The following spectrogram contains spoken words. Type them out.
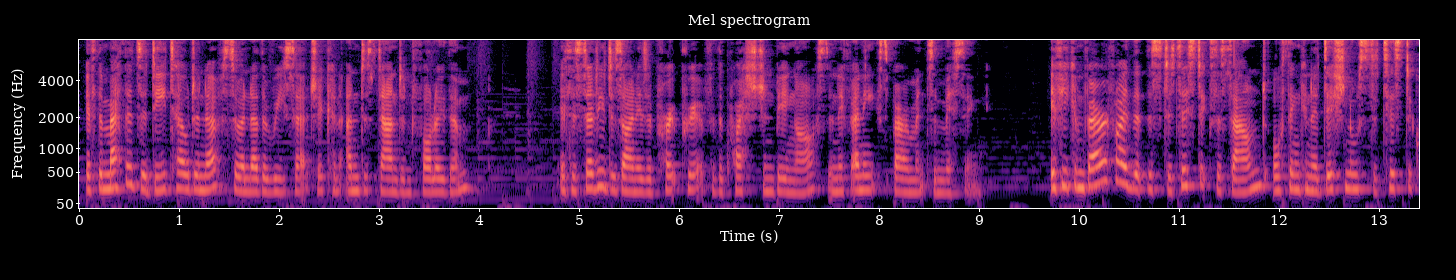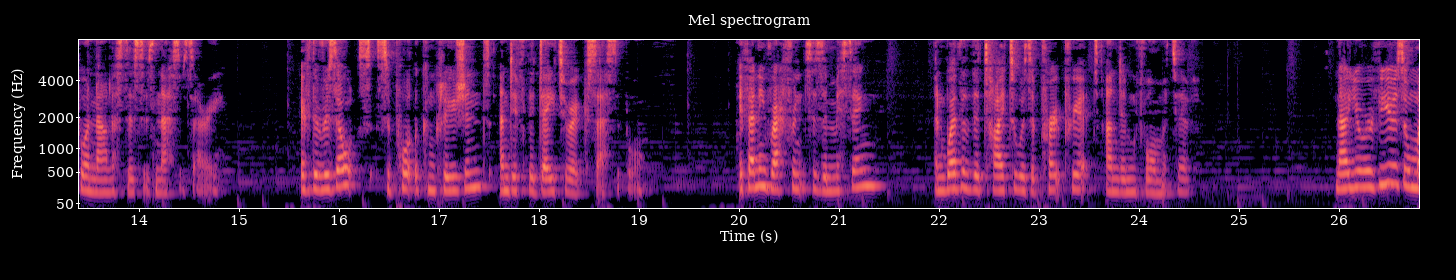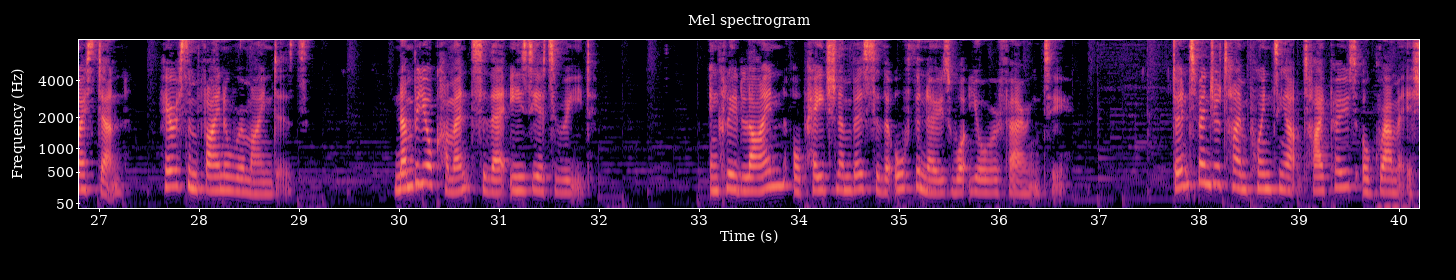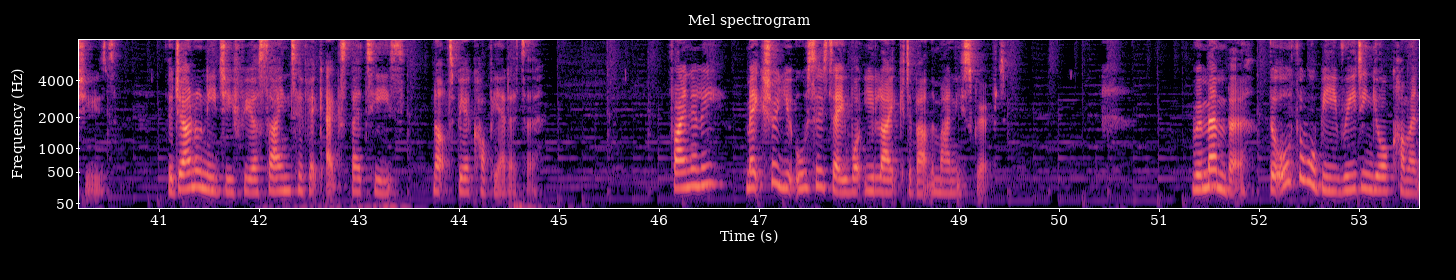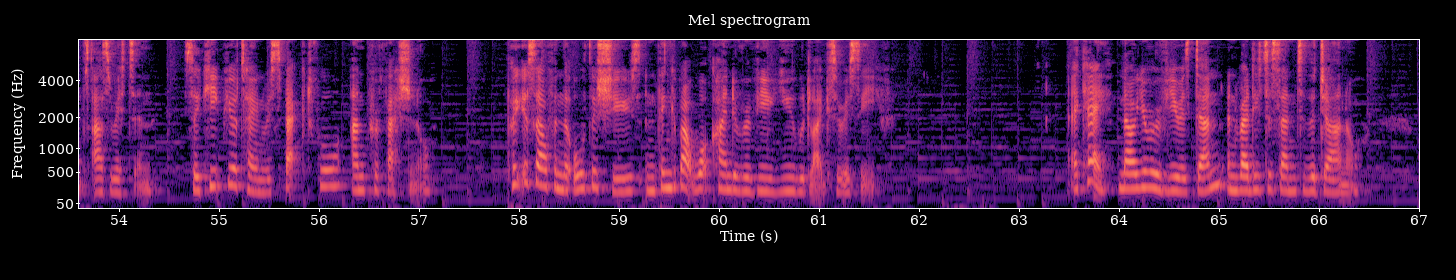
If the methods are detailed enough so another researcher can understand and follow them, if the study design is appropriate for the question being asked, and if any experiments are missing. If you can verify that the statistics are sound or think an additional statistical analysis is necessary. If the results support the conclusions and if the data are accessible. If any references are missing, and whether the title is appropriate and informative. Now your review is almost done. Here are some final reminders. Number your comments so they're easier to read. Include line or page numbers so the author knows what you're referring to. Don't spend your time pointing out typos or grammar issues. The journal needs you for your scientific expertise, not to be a copy editor. Finally, make sure you also say what you liked about the manuscript. Remember, the author will be reading your comments as written, so keep your tone respectful and professional. Put yourself in the author's shoes and think about what kind of review you would like to receive. Okay, now your review is done and ready to send to the journal.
